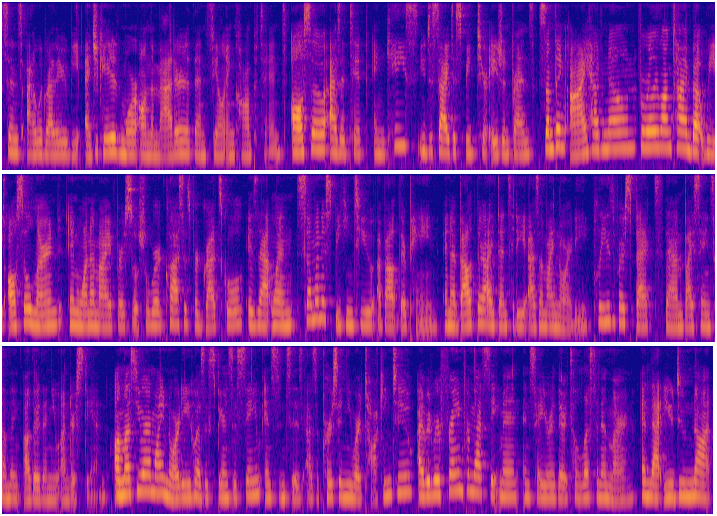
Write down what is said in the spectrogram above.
since I would rather be educated more on the matter than feel incompetent. Also, as a tip, in case you decide to speak to your Asian friends, something I have known for a really long time, but we also learned in one of my first social work classes for grad school, is that when someone is speaking to you about their pain and about their identity as a minority, please respect them by saying something other than you understand. Unless you are a minority who has experienced the same instances as a person you are talking to, I would refrain from that statement and say you're there to listen and learn, and that you do not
